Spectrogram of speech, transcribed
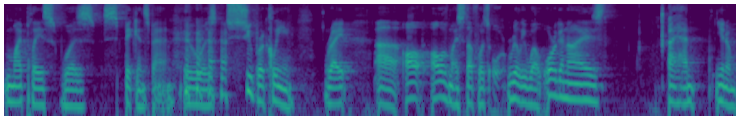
my place was spick and span. It was super clean, right? Uh, all all of my stuff was really well organized. I had, you know,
